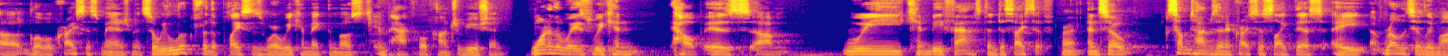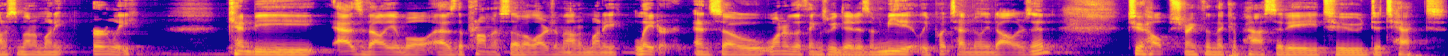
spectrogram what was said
uh, global crisis management. So we look for the places where we can make the most impactful contribution. One of the ways we can help is um, we can be fast and decisive. Right. And so sometimes in a crisis like this, a relatively modest amount of money early can be as valuable as the promise of a large amount of money later. And so one of the things we did is immediately put $10 million in to help strengthen the capacity to detect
